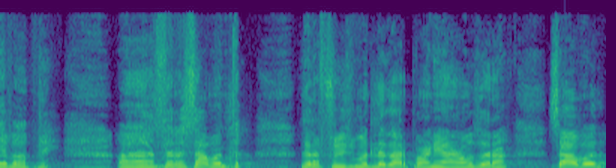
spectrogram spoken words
अरे बापरे. आ, जरा सावंत जरा फ्रीज मधलं गार पाणी आणव जरा. सावंत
